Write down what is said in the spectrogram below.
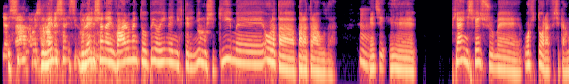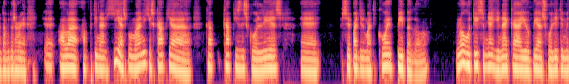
Γιατί, εσύ α, νόμιζα να δουλεύεις, πεις- σε- δουλεύεις σε ένα environment το οποίο είναι νυχτερινή μουσική με όλα τα παρατράγουδα. Μμ. Έτσι, ε, ποια είναι η σχέση σου με, όχι τώρα φυσικά μετά από τόσα χρόνια, ε, αλλά από την αρχή ας πούμε αν είχες κάποια, κά, κάποιες δυσκολίες ε, σε επαγγελματικό επίπεδο λόγω ότι είσαι μια γυναίκα η οποία ασχολείται με,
